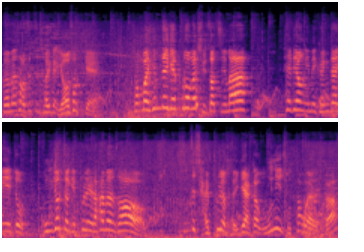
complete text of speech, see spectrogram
그러면서 어쨌든 저희가 6개. 정말 힘들게 풀어갈 수 있었지만 테디 형님이 굉장히 좀 공격적인 플레이를 하면서 진짜 잘 풀렸어. 이게 약간 운이 좋다고 해야 될까?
